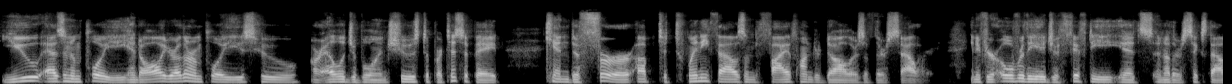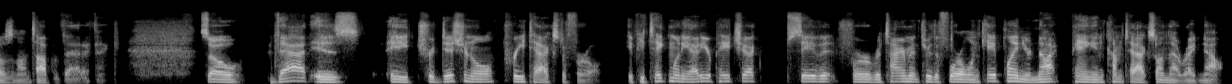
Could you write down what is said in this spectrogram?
you as an employee and all your other employees who are eligible and choose to participate can defer up to $20,500 of their salary. And if you're over the age of 50, it's another 6,000 on top of that, I think. So that is a traditional pre-tax deferral. If you take money out of your paycheck, save it for retirement through the 401k plan, you're not paying income tax on that right now.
